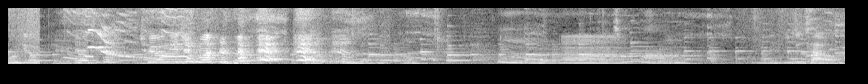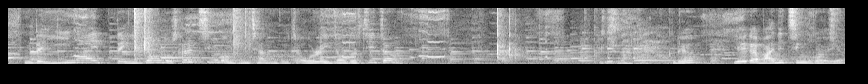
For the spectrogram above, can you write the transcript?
어려. 얘들아 조용히 좀 할래. 음, 어. 괜찮아. 무서워. 근데 이 나이 때 이 정도 살찐 건 괜찮은 거죠? 원래 이 정도 찌죠? 그렇진 않아요. 그래요? 얘가 많이 찐 거예요?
